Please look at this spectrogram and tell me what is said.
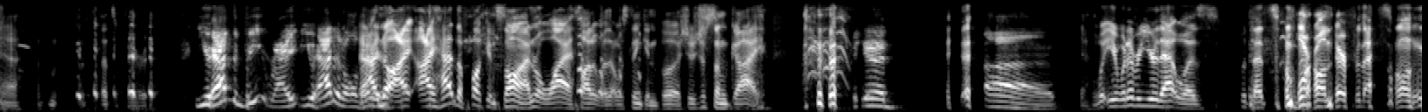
Yeah, that's, that's a favorite. You had the beat right. You had it all there. I know. I, I had the fucking song. I don't know why I thought it was. I was thinking Bush. It was just some guy. good. Uh, Yeah, what year, whatever year that was, put that somewhere on there for that song.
